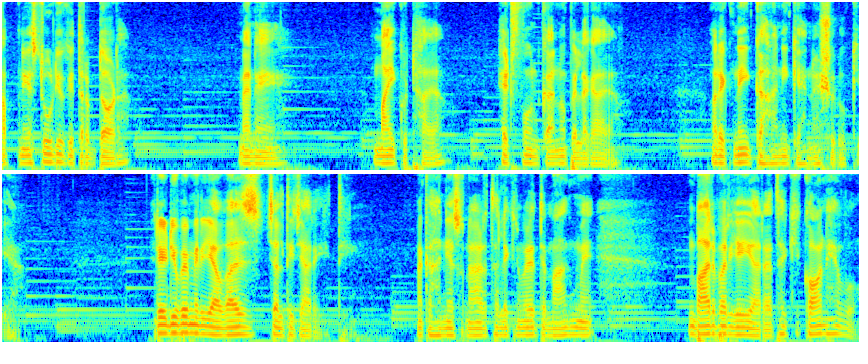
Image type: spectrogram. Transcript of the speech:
अपने स्टूडियो की तरफ़ दौड़ा। मैंने माइक उठाया, हेडफोन कानों पर लगाया और एक नई कहानी कहना शुरू किया। रेडियो पे मेरी आवाज़ चलती जा रही थी। मैं कहानियाँ सुना रहा था, लेकिन मेरे दिमाग में बार बार यही आ रहा था कि कौन है वो?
